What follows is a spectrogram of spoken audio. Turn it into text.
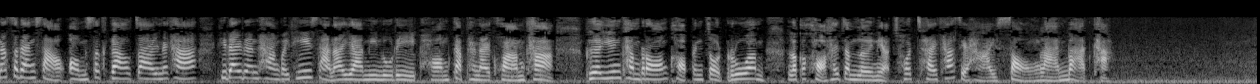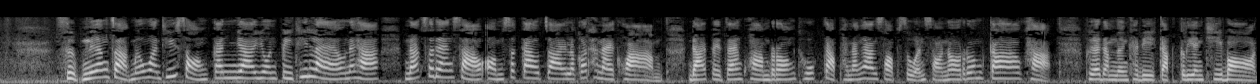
นักแสดงสาวอ๋อมสกาวใจนะคะ ที่ได้เดินทางไปที่ศาลอาญามีนบุรีพร้อมกับทนายความค่ะ เพื่อยื่นคำร้องขอเป็นโจทย์ร่วม แล้วก็ขอให้จำเลยเนี่ยชดใช้ค่าเสียหาย 2 ล้านบาทค่ะ สืบเนื่องจากเมื่อวันที่ 2 กันยายนปีที่แล้วนะคะ นักแสดงสาวอ๋อมสกาวใจแล้วก็ทนายความ ได้ไปแจ้งความร้องทุกข์กับพนักงานสอบสวนสอนอร่วมเกล้าค่ะ เพื่อดำเนินคดีกับเกลียนคีย์บอร์ด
